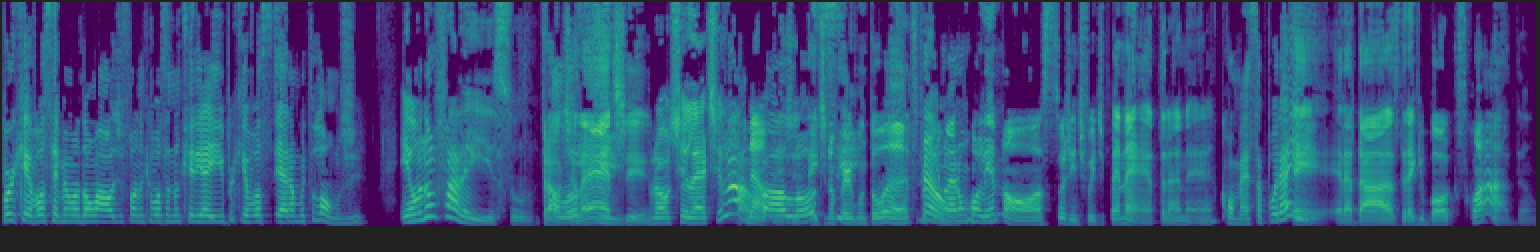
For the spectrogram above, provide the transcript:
Porque você me mandou um áudio falando que você não queria ir porque você era muito longe. Eu não falei isso. Pra Falou outlet? Pro Outlet, não. Não, Falou a gente não sim. perguntou antes, porque Não. não. era um rolê nosso. A gente foi de penetra, né? Começa por aí. É, era das drag box com a Adam.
